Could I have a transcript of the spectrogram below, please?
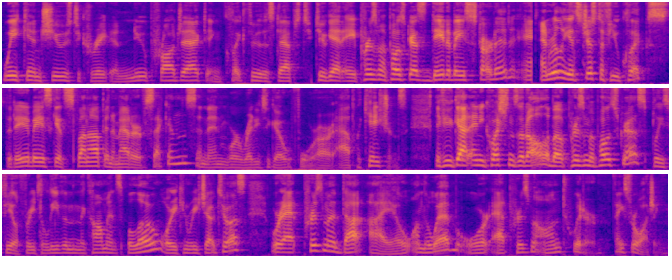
We can choose to create a new project and click through the steps to get a Prisma Postgres database started. And really, it's just a few clicks. The database gets spun up in a matter of seconds, and then we're ready to go for our applications. If you've got any questions at all about Prisma Postgres, please feel free to leave them in the comments below, or you can reach out to us. We're at prisma.io on the web or at Prisma on Twitter. Thanks for watching.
